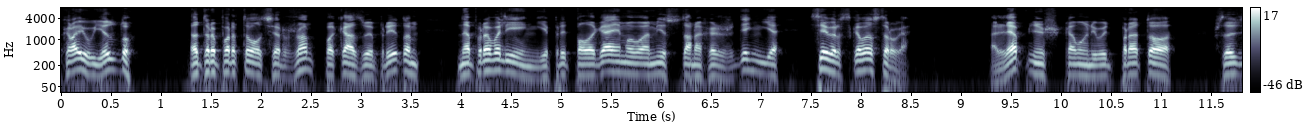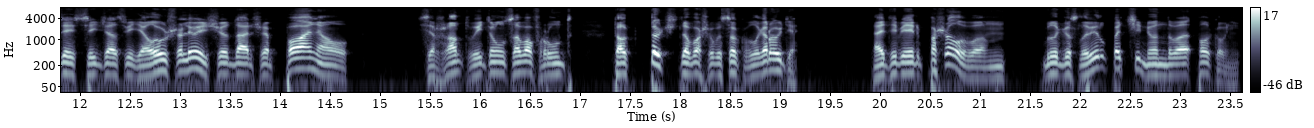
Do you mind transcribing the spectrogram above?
край уезду, — отрапортовал сержант, показывая при этом направление предполагаемого местонахождения Северского острога. — Ляпнешь кому-нибудь про то, что здесь сейчас видел, ушлю еще дальше, понял? Сержант вытянулся во фрунт. — Так точно, ваше высокоблагородие! — А теперь пошел вон, — благословил подчиненного полковник.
